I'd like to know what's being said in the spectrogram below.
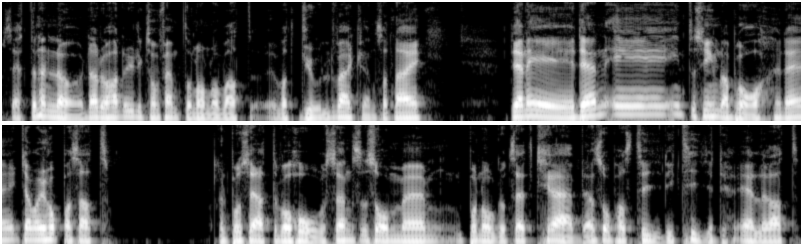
Sätt den en lördag, då hade ju liksom 15.00 varit, varit guld verkligen. Så att nej, den är, den är inte så himla bra. Det kan man ju hoppas att höll på att säga att det var Horsens som eh, på något sätt krävde en så pass tidig tid eller att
